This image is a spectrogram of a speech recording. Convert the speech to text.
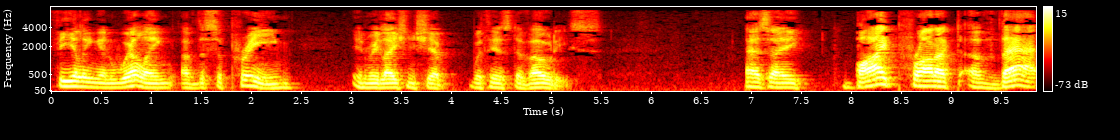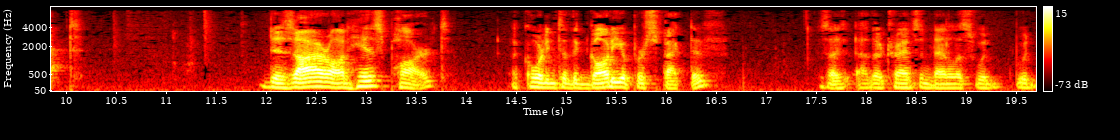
feeling, and willing of the Supreme in relationship with his devotees. As a byproduct of that desire on his part, according to the Gaudiya perspective, as other transcendentalists would, would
